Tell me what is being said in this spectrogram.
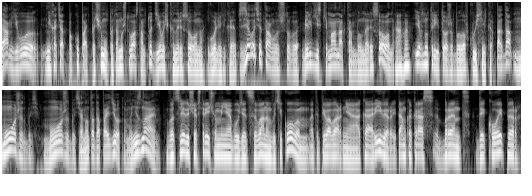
там его не хотят покупать. Почему? Потому что у вас там то девочка нарисована голенькая. Сделайте там, вот, чтобы бельгийский монах там был нарисован, ага. и внутри тоже было вкусненько. Тогда, может быть, может быть, оно тогда пойдет, но мы не знаем. Вот следующая встреча у меня будет с Иваном Ватиковым. Это пивоварня АК Ривер, и там как раз бренд Де Койпер,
